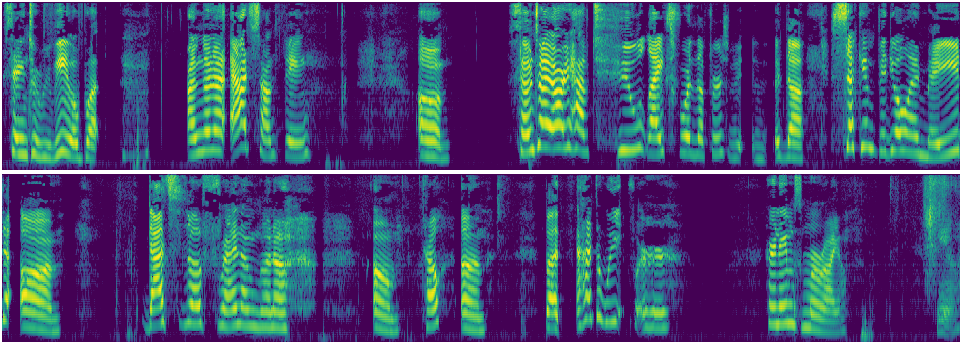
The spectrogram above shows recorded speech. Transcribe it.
saying to reveal, but I'm gonna add something. Um, since I already have two likes for the first, the second video I made, um, that's the friend I'm gonna, um, tell. Um, but I had to wait for her. Her name's Mariah. Yeah.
